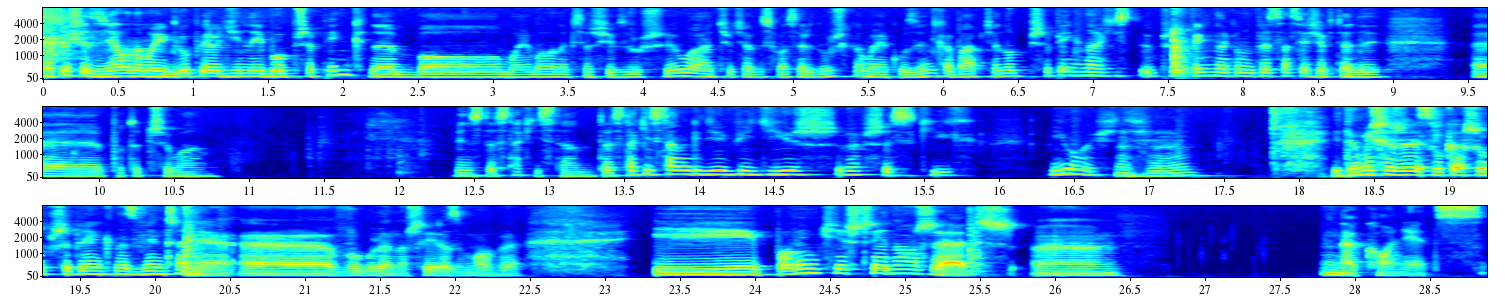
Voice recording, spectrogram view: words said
to, co się zdziało na mojej grupie rodzinnej było przepiękne, bo moja mama napisała, że się wzruszyła, ciocia wysłała serduszka, moja kuzynka, babcia, no przepiękna, przepiękna konwersacja się wtedy e, potoczyła. Więc to jest taki stan. To jest taki stan, gdzie widzisz we wszystkich miłość. Mhm. I to myślę, że jest Łukaszu przepiękne zwieńczenie e, w ogóle naszej rozmowy. I powiem Ci jeszcze jedną rzecz e, na koniec.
